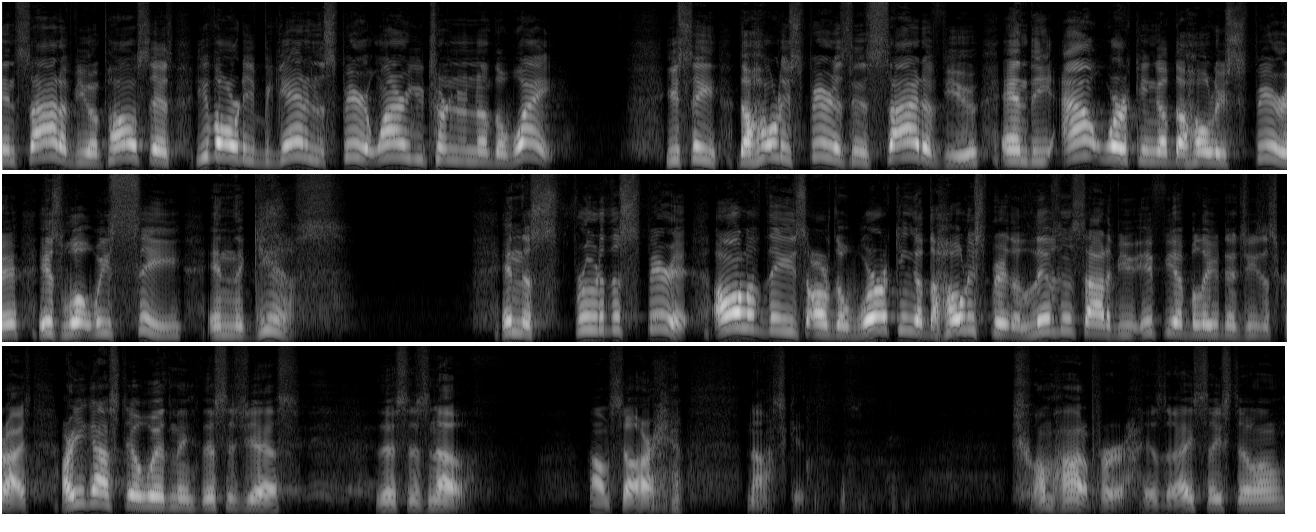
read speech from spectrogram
inside of you, and Paul says, You've already began in the Spirit. Why are you turning another way? You see, the Holy Spirit is inside of you, and the outworking of the Holy Spirit is what we see in the gifts in the fruit of the Spirit. All of these are the working of the Holy Spirit that lives inside of you if you have believed in Jesus Christ. Are you guys still with me? This is yes. This is no. I'm sorry. no, I'm kidding. I'm hot up here. Is the AC still on?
